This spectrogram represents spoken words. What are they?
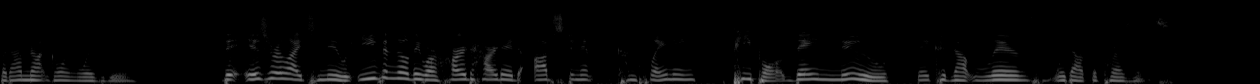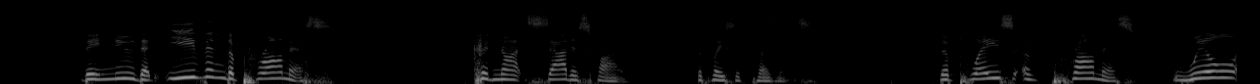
but I'm not going with you. The Israelites knew, even though they were hard hearted, obstinate, complaining people, they knew they could not live without the presence. They knew that even the promise could not satisfy the place of presence. The place of promise will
